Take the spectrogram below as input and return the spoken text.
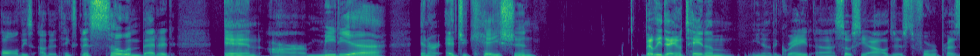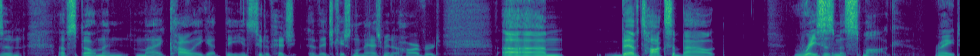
all these other things, and it's so embedded in our media, in our education. Beverly Daniel Tatum, you know, the great uh, sociologist, former president of Spelman, my colleague at the Institute of, of Educational Management at Harvard, um, Bev talks about racism as smog, right?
